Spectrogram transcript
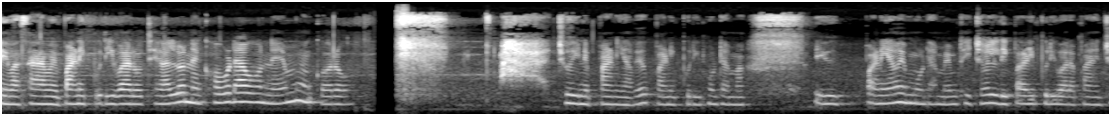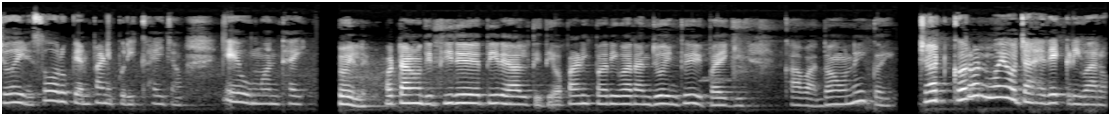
એવા સામે પાણીપુરી વાળો છે. હાલો ને ખવડાવો ને એમ હું કરો? જોઈને પાણી આવે પાણીપુરી મોઢામાં. એ પાણી આવે મોઢામાં, એમથી જલ્દી પાણીપુરી વાળા પાણી જોઈએ, સો રૂપિયાની પાણીપુરી ખાઈ જાઉં એવું મન થાય. જોઈ લે, અટાણુંથી ધીરે ધીરે હાલતી હતી પરિવારને જોઈને જોઈ ભાગી, ખાવા દઉં નહીં કઈ. જટ કરો ને વયો જાહેર એકડી વાળો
